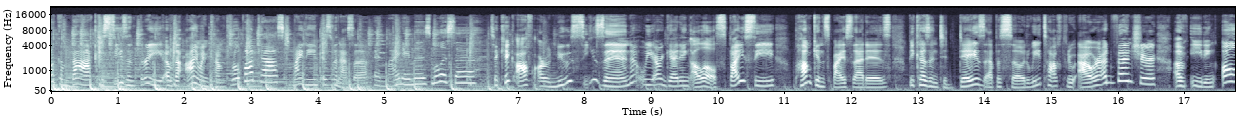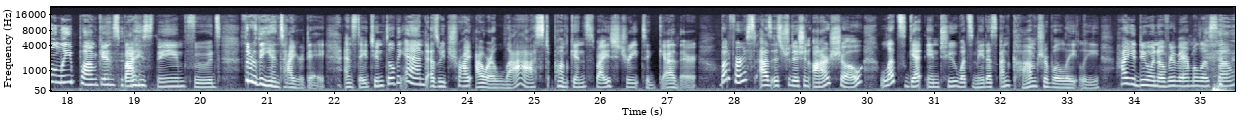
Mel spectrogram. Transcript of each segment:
welcome back to season three of the I'm Uncomfortable podcast. My name is Vanessa. And my name is Melissa. To kick off our new season, we are getting a little spicy, pumpkin spice that is, because in today's episode, we talk through our adventure of eating only pumpkin spice themed foods through the entire day. And stay tuned till the end as we try our last pumpkin spice treat together. But first, as is tradition on our show, let's get into what's made us uncomfortable lately. How you doing over there, Melissa?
